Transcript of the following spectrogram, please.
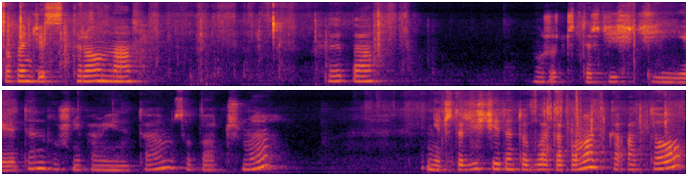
To będzie strona chyba może 41, bo już nie pamiętam. Zobaczmy. Nie, 41 to była ta pomadka, a to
